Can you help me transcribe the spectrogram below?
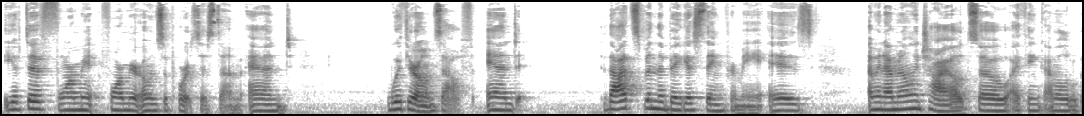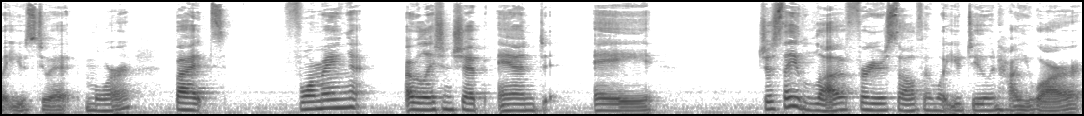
you have to form it, form your own support system and with your own self. And that's been the biggest thing for me is I mean, I'm an only child, so I think I'm a little bit used to it more, but forming a relationship and a just a love for yourself and what you do and how you are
